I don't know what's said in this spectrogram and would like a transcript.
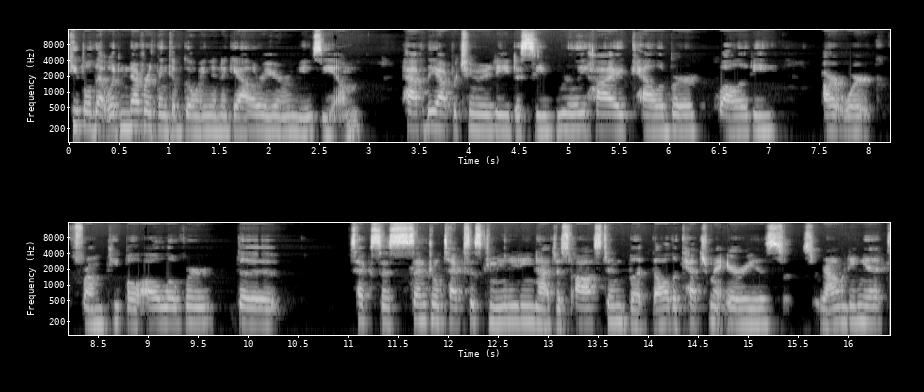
People that would never think of going in a gallery or a museum have the opportunity to see really high caliber quality artwork from people all over the Texas, Central Texas community, not just Austin, but all the catchment areas surrounding it.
